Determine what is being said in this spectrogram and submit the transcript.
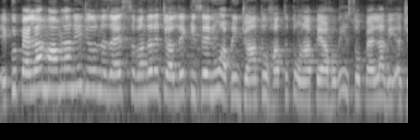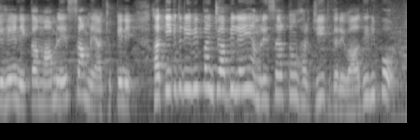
ਇਹ ਕੋਈ ਪਹਿਲਾ ਮਾਮਲਾ ਨਹੀਂ, ਜਦੋਂ ਨਜਾਇਜ਼ ਸਬੰਧਾਂ ਦੇ ਚੱਲਦੇ ਕਿਸੇ ਨੂੰ ਆਪਣੀ ਜਾਨ ਤੋਂ ਹੱਥ ਧੋਣਾ ਪਿਆ ਹੋਵੇ, ਇਸ ਤੋਂ ਪਹਿਲਾਂ ਵੀ ਅਜਿਹੇ ਅਨੇਕਾਂ ਮਾਮਲੇ ਸਾਹਮਣੇ ਆ ਚੁੱਕੇ ਨੇ। ਹਕੀਕਤ ਟੀਵੀ ਪੰਜਾਬੀ ਲਈ ਅੰਮ੍ਰਿਤਸਰ ਤੋਂ ਹਰਜੀਤ ਗਰੇਵਾਲ ਦੀ ਰਿਪੋਰਟ।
